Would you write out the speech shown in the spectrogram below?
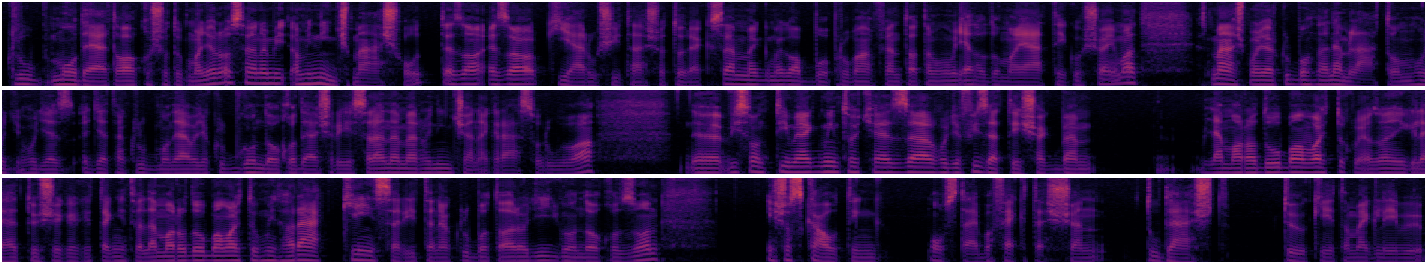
klub modellt alkossatok Magyarországon, ami, ami nincs máshol. Ez a, ez a kiárusításra törekszem, meg, meg abból próbálom fenntartani, hogy eladom a játékosaimat. Ezt más magyar kluboknál nem látom, hogy, hogy ez egyetlen klubmodell, vagy a klub gondolkodás része lenne, mert hogy nincsenek rászorulva. Viszont ti meg, mint hogyha ezzel, hogy a fizetésekben lemaradóban vagytok, vagy az anyagi lehetőségeket tekintve lemaradóban vagytok, mintha rá kényszeríteni a klubot arra, hogy így gondolkozzon, és a scouting osztályba fektessen tudást, tőkét, a meglévő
